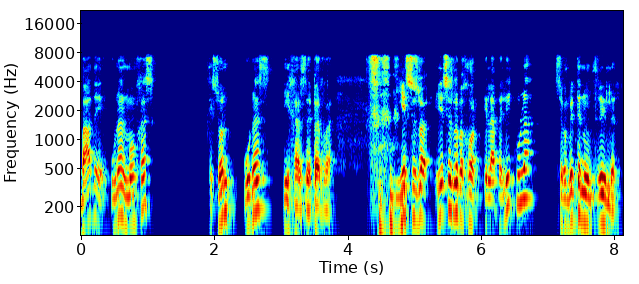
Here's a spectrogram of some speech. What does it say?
va de unas monjas que son unas hijas de perra. Y eso es lo, y eso es lo mejor, que la película se convierte en un thriller.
